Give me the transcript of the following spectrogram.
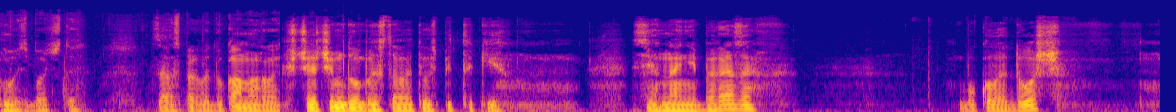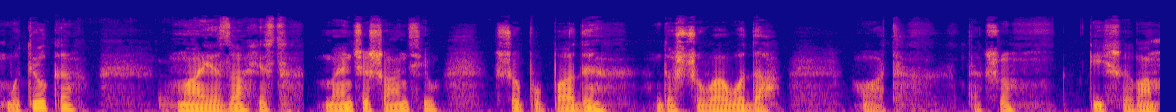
Ось бачите. Зараз переведу камеру. Ще чим добре ставити ось під такі сігнені берези. Бо коли дощ, бутилка має захист, менше шансів, що попаде дощова вода. От. Так що, такий вам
